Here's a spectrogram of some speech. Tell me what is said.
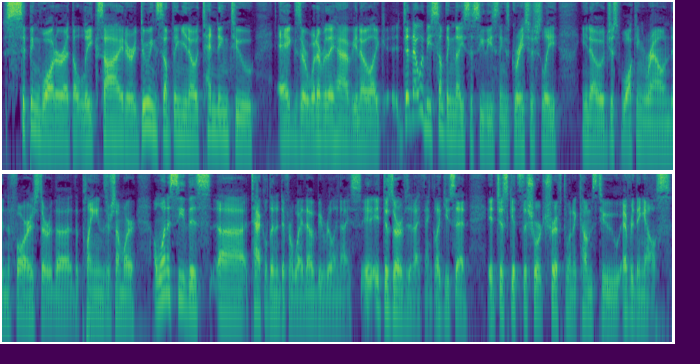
sipping water at the lakeside or doing something, you know, tending to eggs or whatever they have, you know, like that would be something nice to see these things graciously, you know, just walking around in the forest or the the plains or somewhere. I want to see this uh, tackled in a different way. That would be really nice. It, it deserves it, I think. Like you said, it just gets the short shrift when it comes to everything else.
